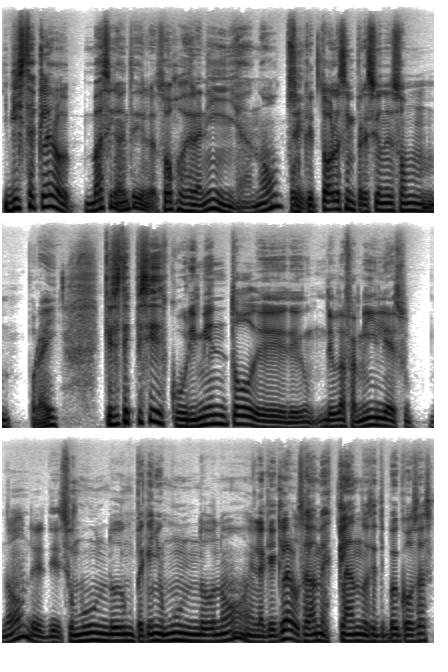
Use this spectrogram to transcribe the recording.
Y vista, claro, básicamente de los ojos de la niña, ¿no? Porque todas las impresiones son por ahí. Que es esta especie de descubrimiento de, de- de una familia, de su, ¿no? De, de su mundo, de un pequeño mundo, ¿no? En la que, claro, se va mezclando ese tipo de cosas,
